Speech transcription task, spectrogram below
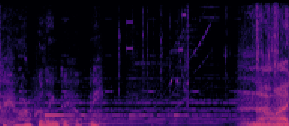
So you are willing to help me? No, I.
